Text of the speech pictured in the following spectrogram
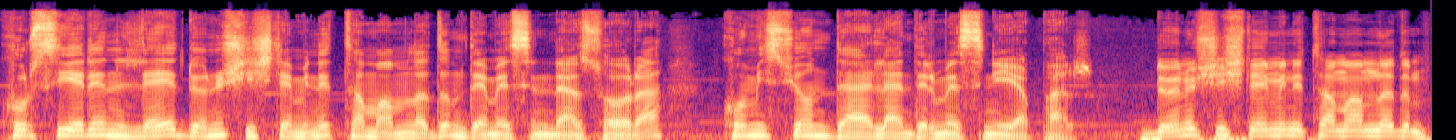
Kursiyerin L dönüş işlemini tamamladım demesinden sonra komisyon değerlendirmesini yapar. Dönüş işlemini tamamladım.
